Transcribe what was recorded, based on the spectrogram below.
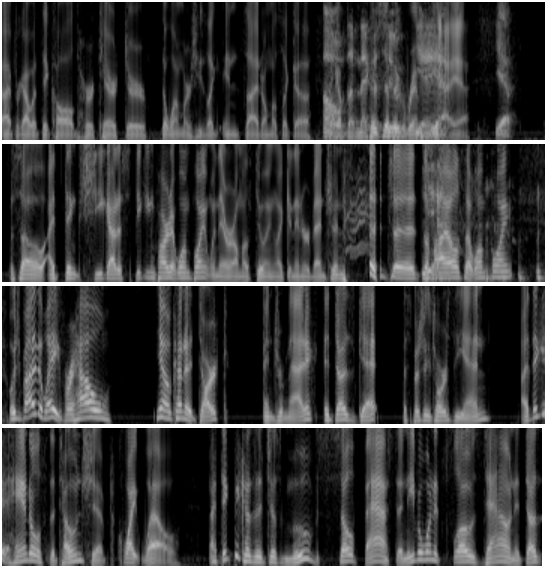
I forgot what they called her character, the one where she's like inside almost like a like Oh, a the mecha Pacific suit? Rim. Yeah, yeah, yeah. yeah. Yeah. So I think she got a speaking part at one point when they were almost doing like an intervention to to Yeah. Miles at one point. Which by the way, for how you know, kind of dark and dramatic it does get, especially towards the end, I think it handles the tone shift quite well. I think because it just moves so fast and even when it slows down, it does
